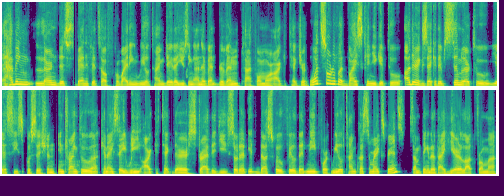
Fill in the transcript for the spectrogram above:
having learned this benefits of providing real-time data using an event-driven platform or architecture, what sort of advice can you give to other executives similar to Yessie's position in trying to, uh, can I say, re-architect their strategy so that it does fulfill the need for real-time customer experience? Something that I hear a lot from uh,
